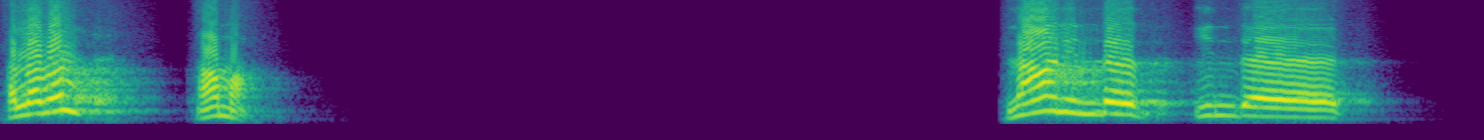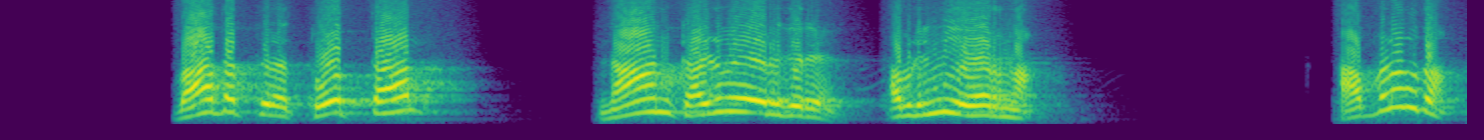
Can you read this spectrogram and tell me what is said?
அல்லவா? ஆமா. நான் இந்த இந்த வாதத்துல தோத்தால் நான் கழுவே இருக்கிறேன் அப்படின்னு ஏறினான். அவ்வளவுதான்.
